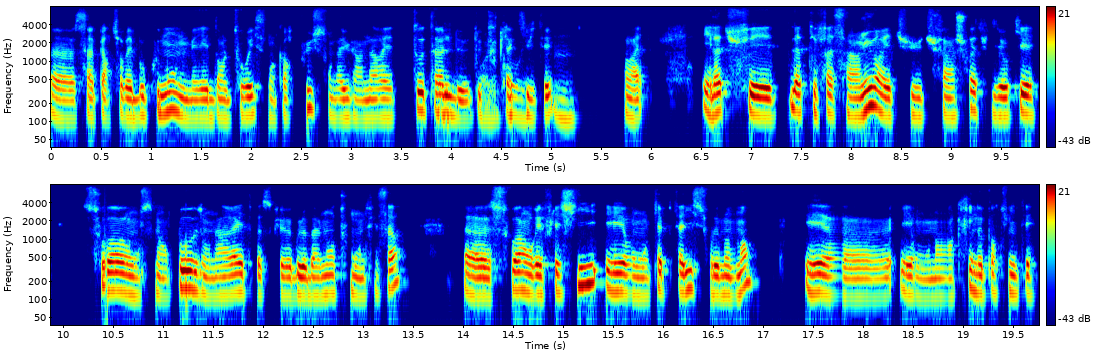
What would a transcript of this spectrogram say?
Euh, ça a perturbé beaucoup de monde, mais dans le tourisme encore plus, on a eu un arrêt total de, toute l'activité. Ouais. Et là, tu fais, là, es face à un mur et tu, tu, fais un choix. Tu dis, OK, soit on se met en pause, on arrête parce que globalement, tout le monde fait ça. Euh, soit on réfléchit et on capitalise sur le moment et, euh, et on en crée une opportunité.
